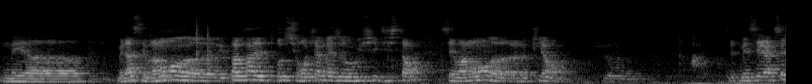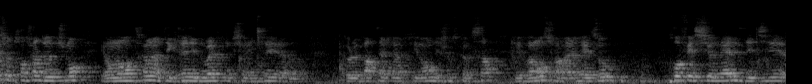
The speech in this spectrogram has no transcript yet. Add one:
mais, euh, mais là, c'est vraiment, euh, pas besoin d'être sur aucun réseau Wi-Fi existant, c'est vraiment euh, c'est- Mais c'est axé sur le transfert de documents et on est en train d'intégrer des nouvelles fonctionnalités le partage d'imprimante, des choses comme ça, mais vraiment sur un réseau professionnel dédié, euh,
